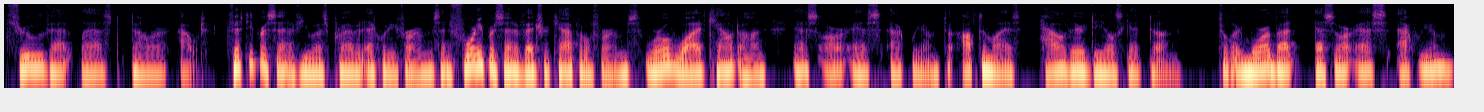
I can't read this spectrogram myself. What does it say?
through that last dollar out. 50% of U.S. private equity firms and 40% of venture capital firms worldwide count on SRS Acquiom to optimize how their deals get done. To learn more about SRS Acquiom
